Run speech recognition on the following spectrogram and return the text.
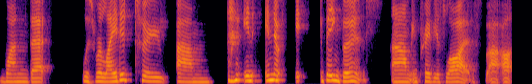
one that was related to um, in in a, it, being burnt um, in previous lives, uh, uh,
